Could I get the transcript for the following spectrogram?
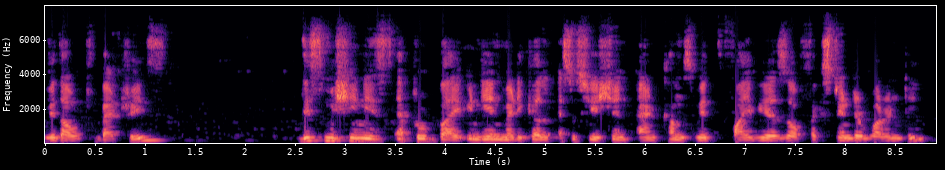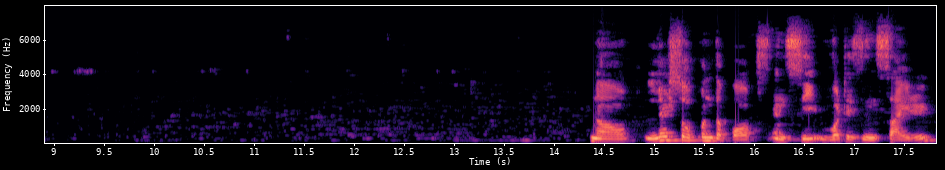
without batteries. This machine is approved by Indian Medical Association and comes with 5 years of extended warranty. Now let's open the box and see what is inside it.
